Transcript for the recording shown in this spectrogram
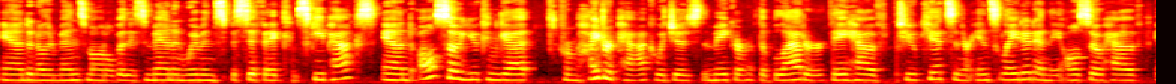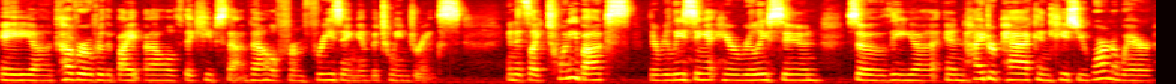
and another men's model, but it's men and women specific ski packs. And also, you can get from Hydrapak, which is the maker of the bladder, they have two kits and they're insulated, and they also have a uh, cover over the bite valve that keeps that valve from freezing in between drinks. And it's like 20 bucks. They're releasing it here really soon. So the uh, and Hydrapak, in case you weren't aware,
